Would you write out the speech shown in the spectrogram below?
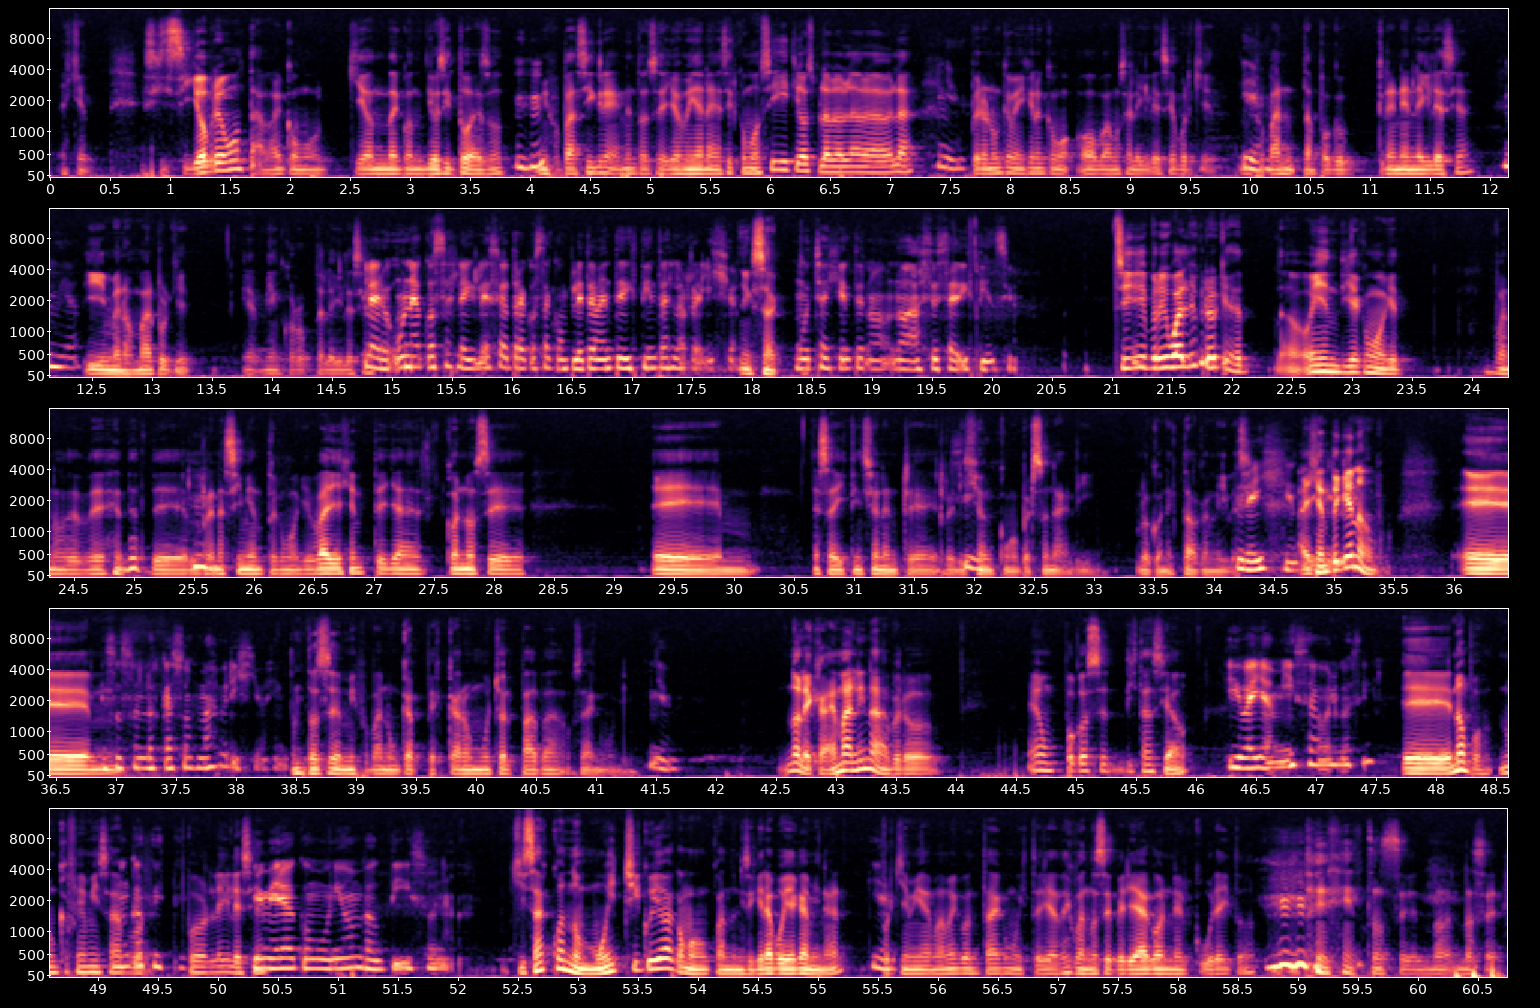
es que si, si yo preguntaba como qué onda con Dios y todo eso, Ujú. mis papás sí creen, entonces ellos me iban a decir como sí, Dios, bla, bla, bla, bla, bla. Ya. Pero nunca me dijeron como, oh, vamos a la iglesia porque mis papás tampoco creen en la iglesia. Ya. Y menos mal porque es bien corrupta la iglesia. Claro, una cosa es la iglesia, otra cosa completamente distinta es la religión. Exacto. Mucha gente no, no hace esa distinción. Sí, pero igual yo creo que hoy en día como que, bueno, desde, desde el Mm. Renacimiento, como que varias gente ya conoce eh, esa distinción entre religión Sí. como personal y lo conectado con la iglesia. Pero hay gente Hay gente que que no. Eh, Esos son los casos más incluso. entonces mis papás nunca pescaron mucho al Papa, o sea, como que no les cae mal ni nada, pero es un poco distanciado. ¿Y vaya a misa o algo así? Eh, no, pues nunca fui a misa Nunca por, fuiste. por la iglesia. Primera comunión, bautizo, nada. Quizás cuando muy chico iba, como cuando ni siquiera podía caminar, porque mi mamá me contaba como historias de cuando se peleaba con el cura y todo. entonces, no, no sé.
